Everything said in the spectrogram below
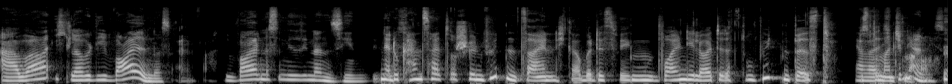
Aber ich glaube, die wollen es einfach. Die wollen das in die Sinn, dann sehen Ja, du kannst halt so schön wütend sein. Ich glaube, deswegen wollen die Leute, dass du wütend bist. Ja, Bist du manchmal ja auch. so.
